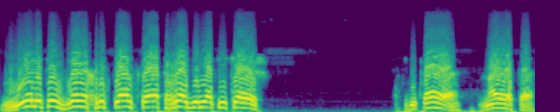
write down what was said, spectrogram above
«Мне ли ты злое христианское отродье не отвечаешь?» Святая на это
